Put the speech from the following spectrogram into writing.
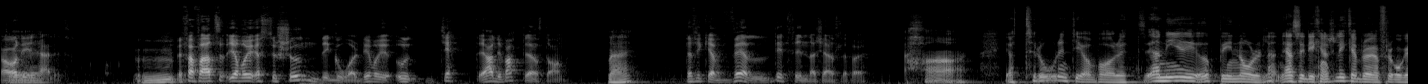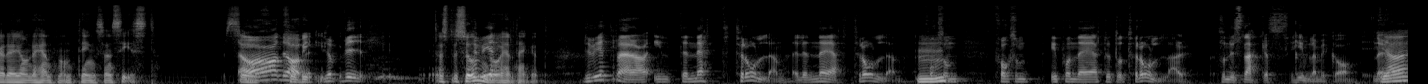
ja det är härligt. Men framförallt, jag var i Östersund igår. Det var ju jätte... Jag hade varit i den stan. Nej. Den fick jag väldigt fina känslor för. Aha. Jag tror inte jag varit... Ja, ni är uppe i Norrland. Alltså, det är kanske lika bra jag frågar dig om det hänt någonting sen sist. Så ja, det har vi. Ja, vi. Östersund vet- då, helt enkelt. Du vet de här internettrollen, eller nättrollen? Mm. Folk, som, folk som är på nätet och trollar. Som det snackas himla mycket om nu. Ja,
